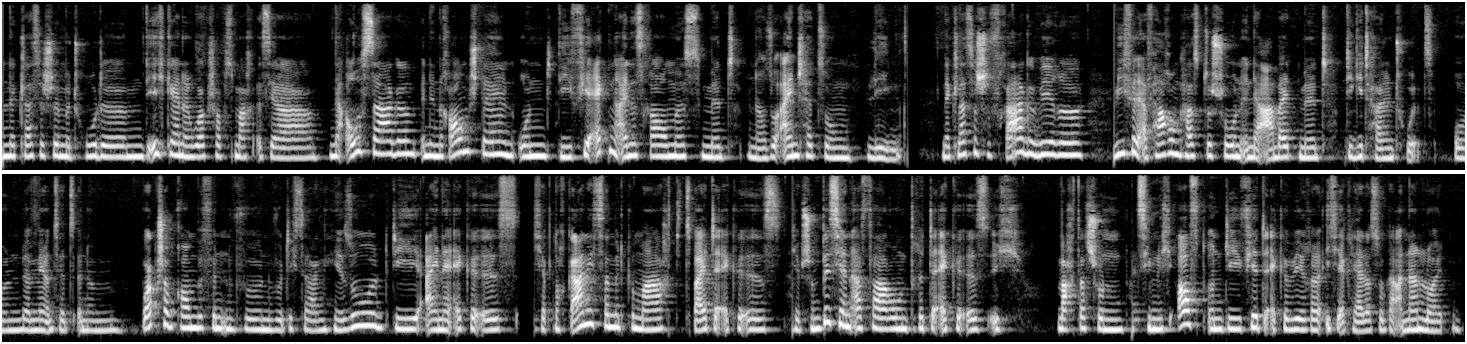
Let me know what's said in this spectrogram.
Eine klassische Methode, die ich gerne in Workshops mache, ist ja eine Aussage in den Raum stellen und die vier Ecken eines Raumes mit genau, so Einschätzungen legen. Eine klassische Frage wäre, wie viel Erfahrung hast du schon in der Arbeit mit digitalen Tools? Und wenn wir uns jetzt in einem Workshop-Raum befinden würden, würde ich sagen, hier so, die eine Ecke ist, ich habe noch gar nichts damit gemacht, die zweite Ecke ist, ich habe schon ein bisschen Erfahrung, dritte Ecke ist, ich mache das schon ziemlich oft und die vierte Ecke wäre, ich erkläre das sogar anderen Leuten.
